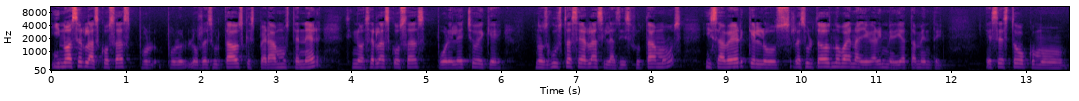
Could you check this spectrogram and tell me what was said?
y no hacer las cosas por, por los resultados que esperamos tener, sino hacer las cosas por el hecho de que nos gusta hacerlas y las disfrutamos y saber que los resultados no van a llegar inmediatamente. Es esto como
